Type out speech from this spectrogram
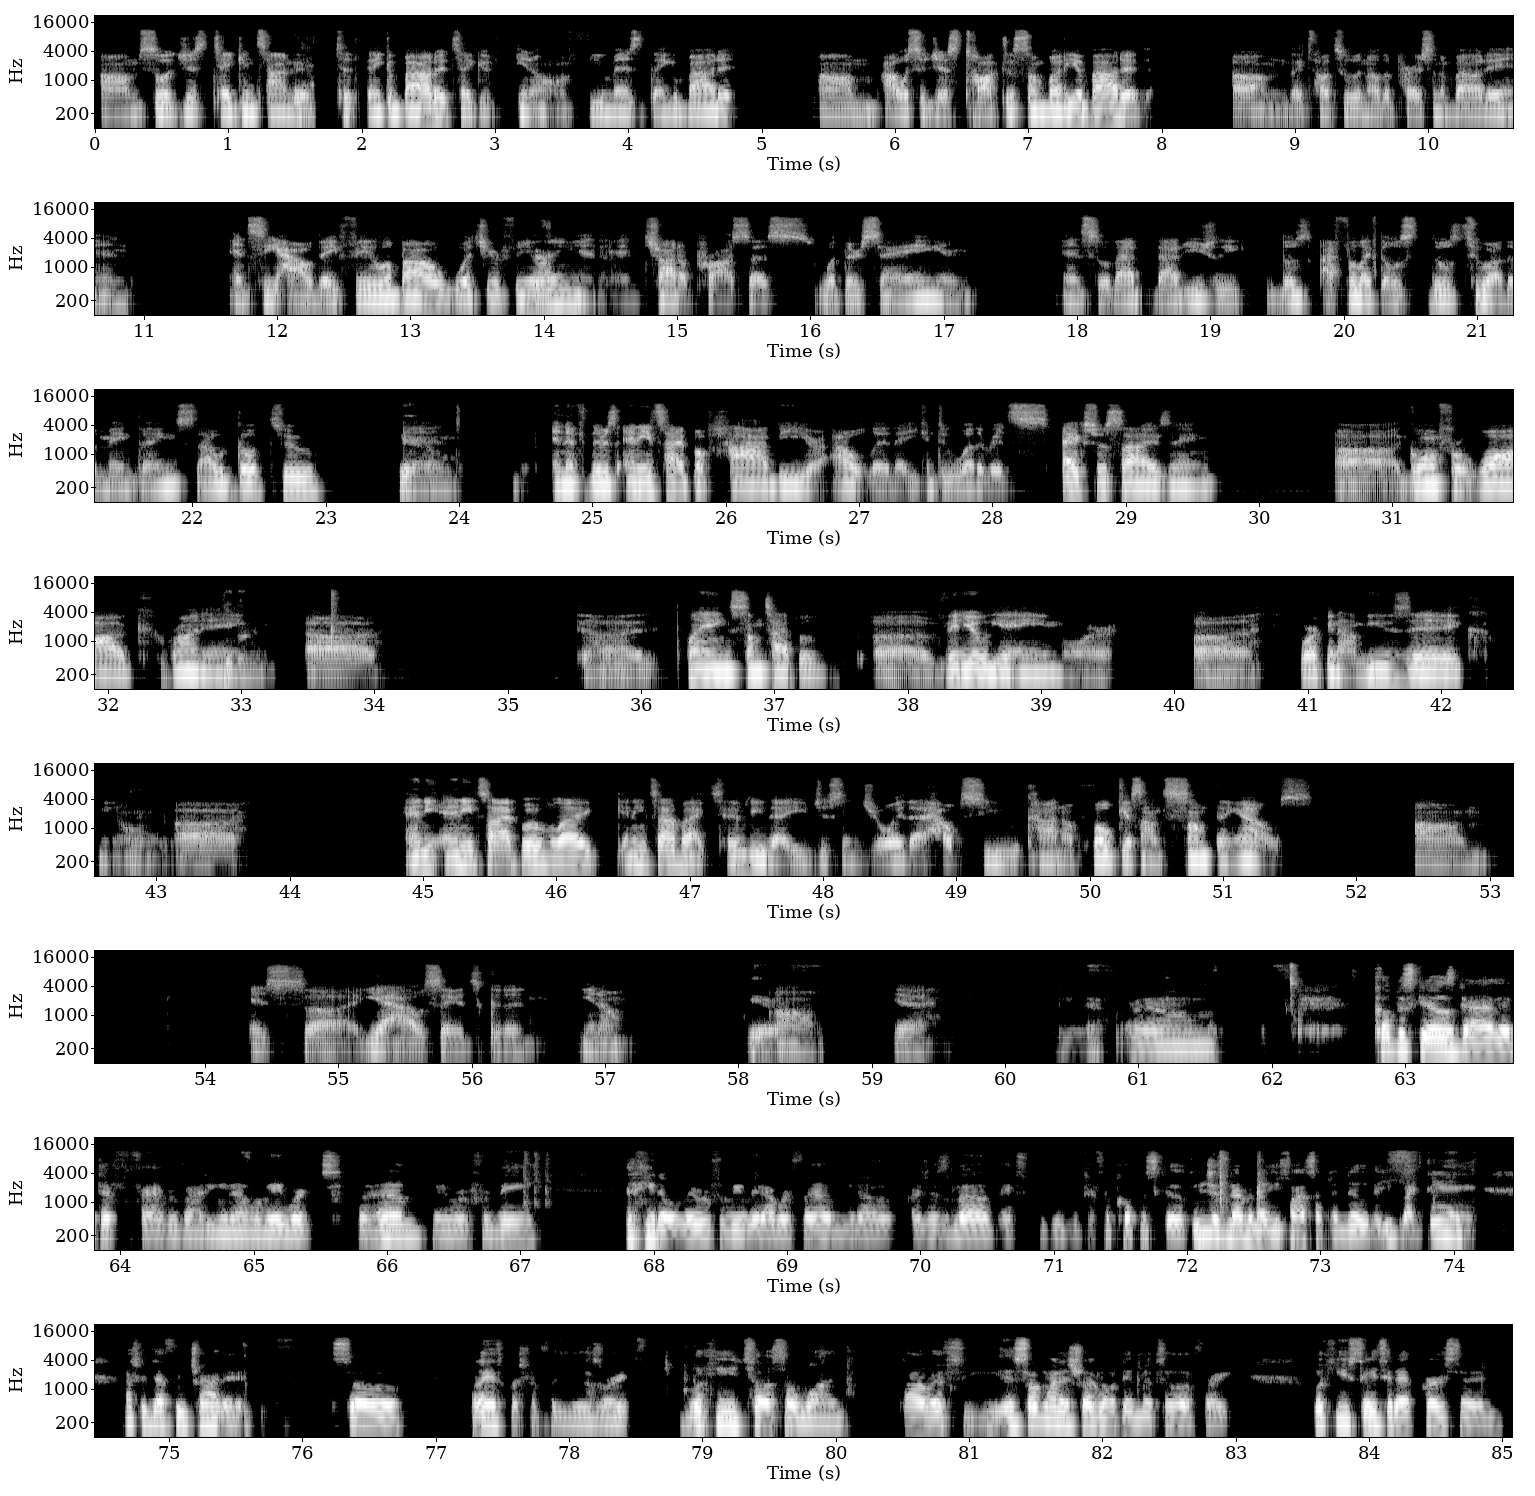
Um, so just taking time to, to think about it, take a you know a few minutes to think about it. Um, I would suggest talk to somebody about it. Um, like talk to another person about it and and see how they feel about what you're feeling and, and try to process what they're saying and and so that that usually those i feel like those those two are the main things i would go to yeah. and and if there's any type of hobby or outlet that you can do whether it's exercising uh going for a walk running uh, uh playing some type of uh video game or uh working on music you know uh any any type of like any type of activity that you just enjoy that helps you kind of focus on something else um is uh yeah i would say it's good you know yeah um yeah yeah um coping skills guys are different for everybody you know what may work for him may work for me you know, they were for me, but I work for him. You know, I just love executing with different coping skills. You just never know. You find something new that you like, dang, I should definitely try that. So, my last question for you is right. What can you tell someone um, if if someone is struggling with their mental health, right? What can you say to that person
